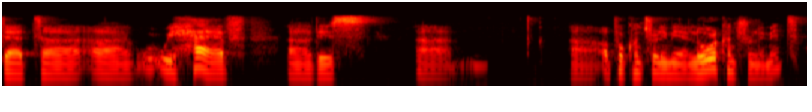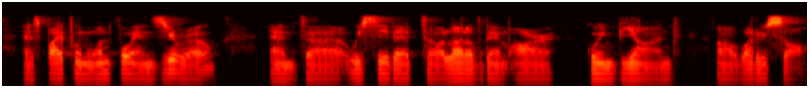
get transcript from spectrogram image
that uh, uh, we have uh, this um, uh, upper control limit and lower control limit as 5.14 and 0. And uh, we see that a lot of them are going beyond uh, what we saw,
